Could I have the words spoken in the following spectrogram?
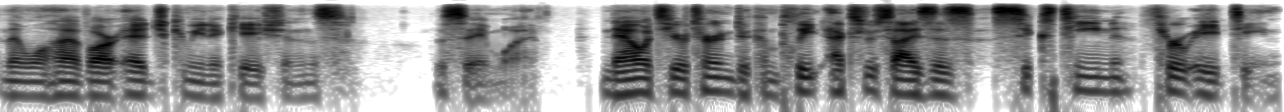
And then we'll have our edge communications the same way. Now it's your turn to complete exercises 16 through 18.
